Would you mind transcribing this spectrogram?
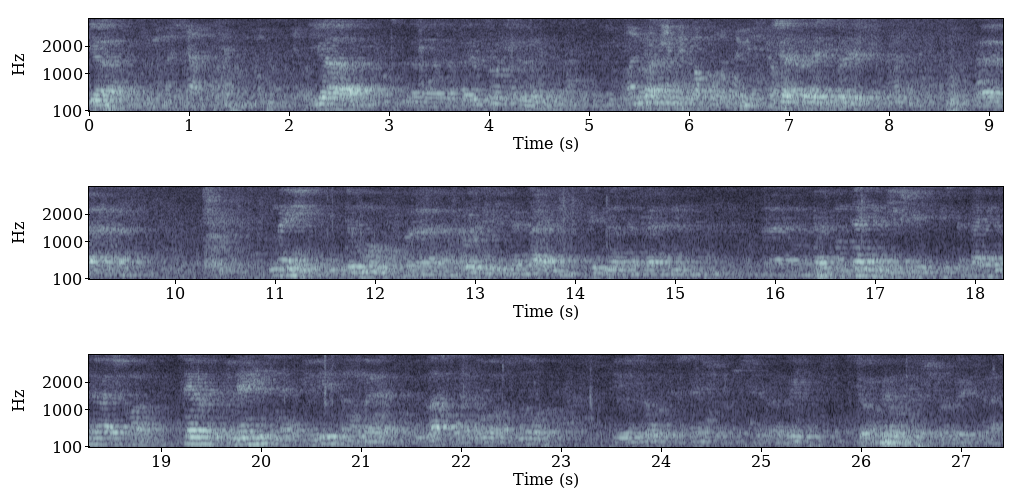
Я, я е, перепрошую. Сейчас, подожди, подожди. Е, Ми йдемо в е, розділі питань згідно з затвердженим е. Якщо є якісь питання, ми завершимо. Це буде різне, і в різному ми, будь ласка, надамо слово, і ви зробите все, що, зробити з цього приводу, що ви нас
